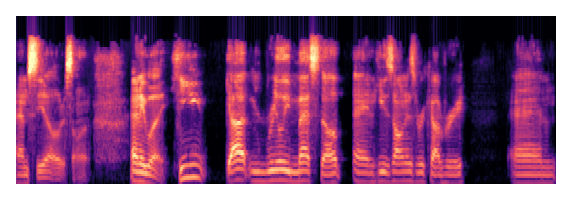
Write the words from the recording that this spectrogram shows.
MCL or something. Anyway, he got really messed up, and he's on his recovery, and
